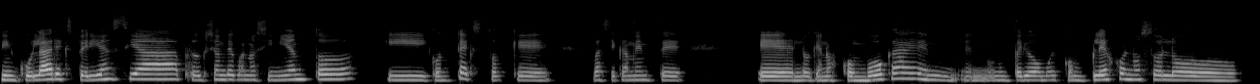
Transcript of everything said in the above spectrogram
vincular experiencia, producción de conocimiento y contexto, que básicamente lo que nos convoca en, en, un periodo muy complejo, no solo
